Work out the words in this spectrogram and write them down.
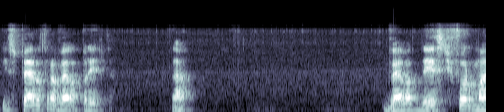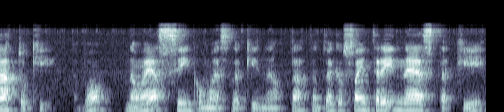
Espera outra vela preta, tá? Vela deste formato aqui, tá bom? Não é assim como essa daqui, não, tá? Tanto é que eu só entrei nesta aqui,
